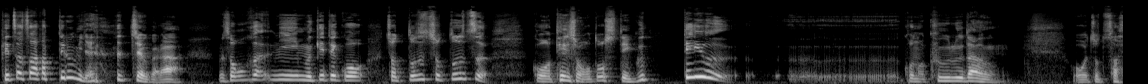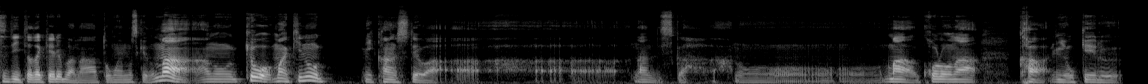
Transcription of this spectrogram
血圧上がってる？みたいになっちゃうから、そこに向けてこう、ちょっとずつちょっとずつ、こう、テンションを落としていくっていう、このクールダウンをちょっとさせていただければなと思いますけど、まあ、あの、今日、まあ、昨日に関しては、何ですか、あのーまあ、コロナ禍における、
